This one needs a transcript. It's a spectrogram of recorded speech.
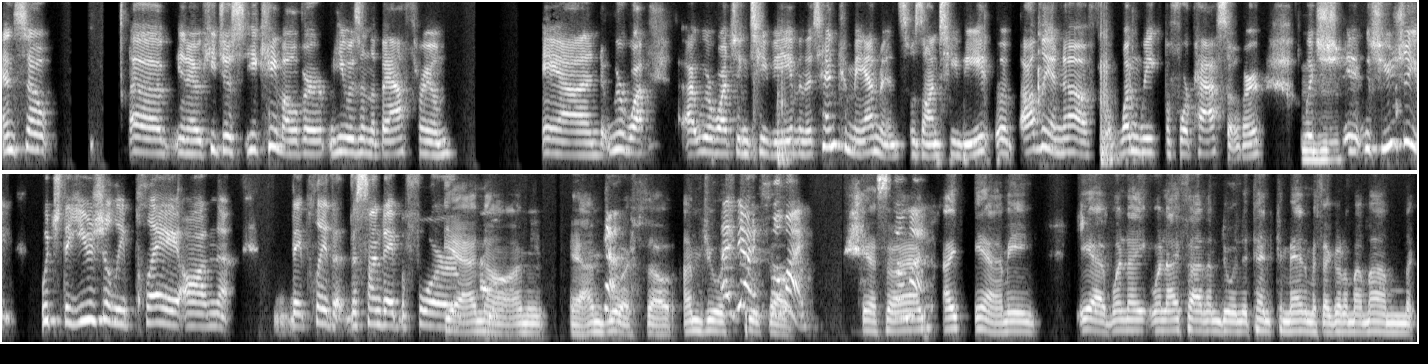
And so uh, you know, he just he came over. He was in the bathroom, and we were wa- uh, we were watching TV. I mean, the Ten Commandments was on TV. Uh, oddly enough, one week before Passover, which mm-hmm. which usually which they usually play on. The, they play the, the Sunday before. Yeah, no, I mean, yeah, I'm yeah. Jewish, so I'm Jewish. I, yeah, too, so, so I. Yeah, so, so I, I, yeah, I mean, yeah, when I when I saw them doing the Ten Commandments, I go to my mom. I'm like,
